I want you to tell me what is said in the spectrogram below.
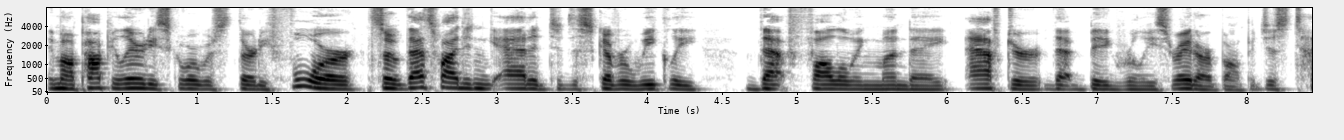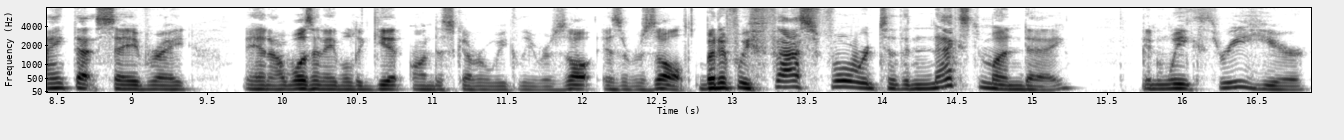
and my popularity score was 34. So that's why I didn't add it to Discover Weekly that following Monday after that big release radar bump. It just tanked that save rate and I wasn't able to get on Discover Weekly result as a result. But if we fast forward to the next Monday in week 3 here,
